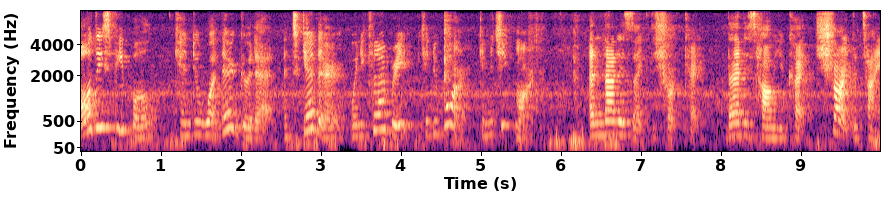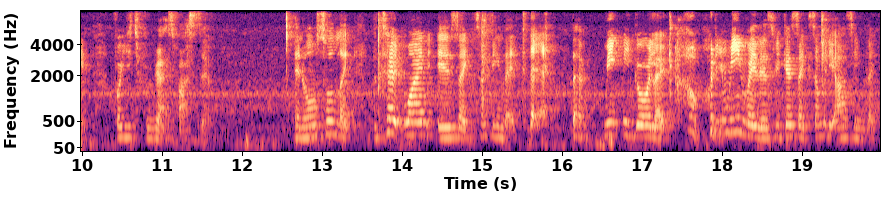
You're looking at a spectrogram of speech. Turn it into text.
all these people can do what they're good at and together when you collaborate you can do more you can achieve more. And that is like the shortcut. That is how you cut short the time for you to progress faster. And also like the third one is like something that that make me go like what do you mean by this? Because like somebody asked him like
